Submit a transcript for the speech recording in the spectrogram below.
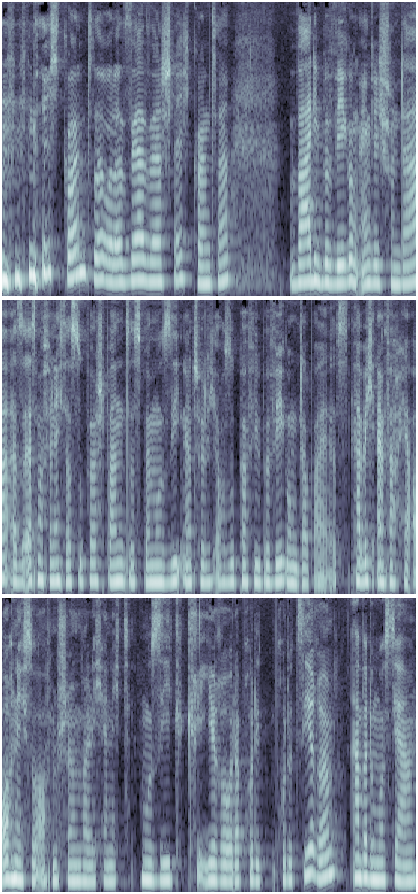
nicht konnte oder sehr, sehr schlecht konnte, war die Bewegung eigentlich schon da. Also erstmal finde ich das super spannend, dass bei Musik natürlich auch super viel Bewegung dabei ist. Habe ich einfach ja auch nicht so auf dem Schirm, weil ich ja nicht Musik kreiere oder produ produziere. Aber du musst ja,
